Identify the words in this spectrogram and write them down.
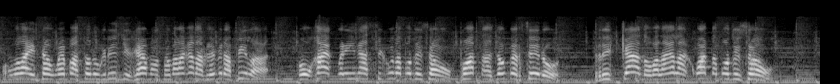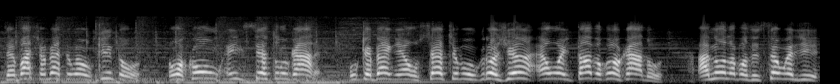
Vamos lá então, vai passando o grid, Hamilton vai largar na primeira fila, com Raikkonen na segunda posição, Bottas é o terceiro, Ricardo vai largar na quarta posição, Sebastian Vettel é o quinto, Ocon em sexto lugar, o Quebec é o sétimo, Grosjean é o oitavo colocado, a nona posição é de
